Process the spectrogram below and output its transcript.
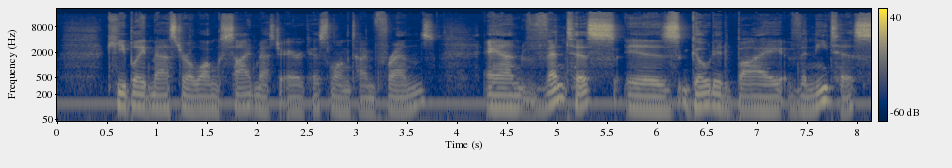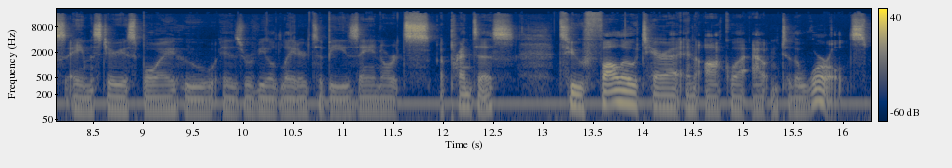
Keyblade Master alongside Master Eraqus, longtime friends. And Ventus is goaded by Vanitas, a mysterious boy who is revealed later to be Xehanort's apprentice, to follow Terra and Aqua out into the worlds.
